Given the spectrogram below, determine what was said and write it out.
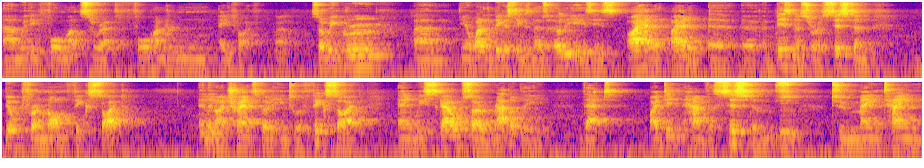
Um, within four months, we're at 485. Wow. So we grew. Um, you know, one of the biggest things in those early years is I had a, I had a, a, a business or a system built for a non-fixed site, and then I transferred it into a fixed site, and we scaled so rapidly that I didn't have the systems Mm. To maintain.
